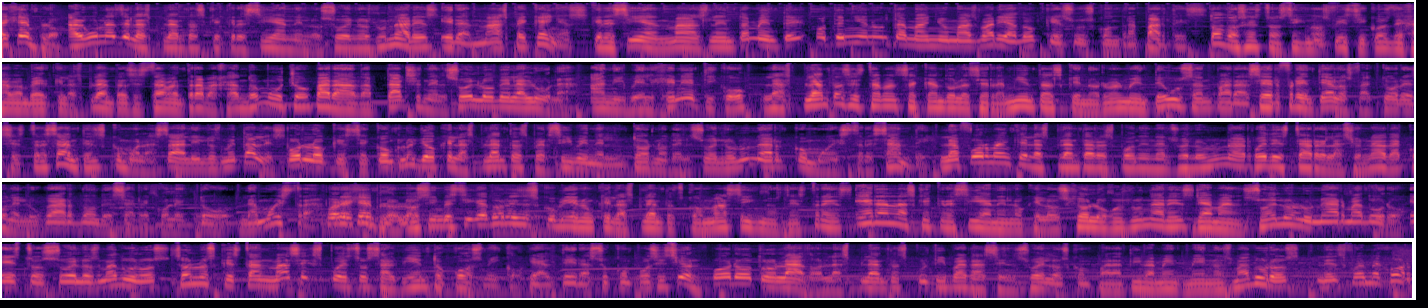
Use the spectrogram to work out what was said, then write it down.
Ejemplo, algunas de las plantas que crecían en los suelos lunares eran más pequeñas, crecían más lentamente o tenían un tamaño más variado que sus contrapartes. Todos estos signos físicos dejaban ver que las plantas estaban trabajando mucho para adaptarse en el suelo de la luna. A nivel genético, las plantas estaban sacando las herramientas que normalmente usan para hacer frente a los factores estresantes como la sal y los metales, por lo que se concluyó que las plantas perciben el entorno del suelo lunar como estresante. La forma en que las plantas responden al suelo lunar puede estar relacionada con el lugar donde se recolectó la muestra. Por ejemplo, los investigadores descubrieron que las plantas con más signos de estrés eran las que crecían en lo que los geólogos lunares llaman suelo lunar maduro. Estos suelos maduros son los que están más expuestos al viento cósmico, que altera su composición. Por otro lado, las plantas cultivadas en suelos comparativamente menos maduros les fue mejor.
